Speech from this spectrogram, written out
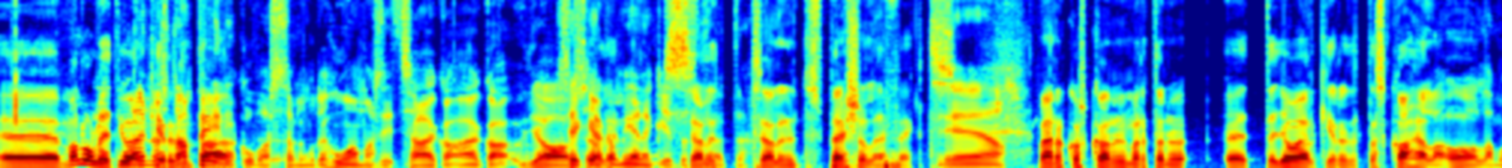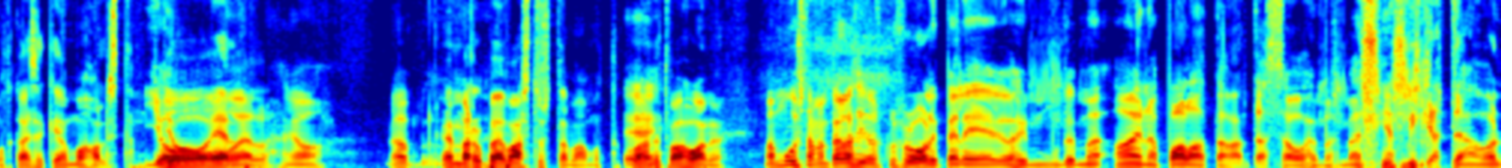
Öö, mä luulin, että Joel Ainoastaan kirjoittaa- peilikuvassa muuten huomasit se aika, aika Joo, sekin se aika oli, mielenkiintoista. Se oli, että... se oli nyt special effects. Joo. Mä en ole koskaan ymmärtänyt, että Joel kirjoitettaisiin kahdella Oolla, mutta kai sekin on mahdollista. Joel, joo. No, En mä rupea vastustamaan, mutta kunhan Ei. nyt vaan huomioon. Mä muistan, mä pelasin joskus roolipelejä, joihin muuten me aina palataan tässä ohjelmassa. Mä en tiedä, mikä tää on.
